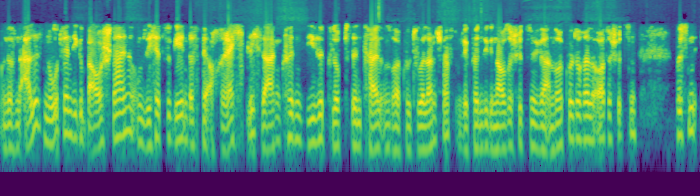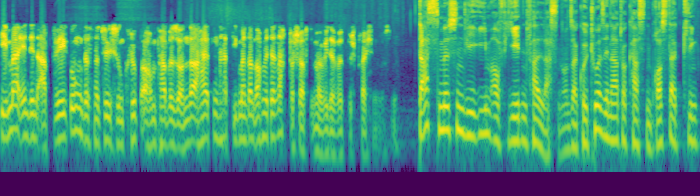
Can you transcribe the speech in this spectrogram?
Und das sind alles notwendige Bausteine, um sicherzugehen, dass wir auch rechtlich sagen können, diese Clubs sind Teil unserer Kulturlandschaft und wir können sie genauso schützen, wie wir andere kulturelle Orte schützen müssen immer in den Abwägungen, dass natürlich so ein Club auch ein paar Besonderheiten hat, die man dann auch mit der Nachbarschaft immer wieder wird besprechen müssen. Das müssen wir ihm auf jeden Fall lassen. Unser Kultursenator Carsten Broster klingt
